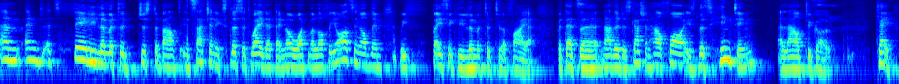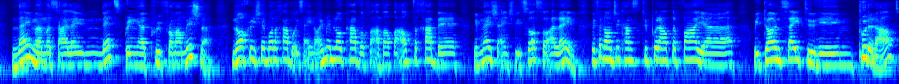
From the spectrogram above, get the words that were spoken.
Um, and it's fairly limited, just about in such an explicit way that they know what malacha you're asking of them. We've basically limit it to a fire, but that's another discussion. How far is this hinting allowed to go? Okay, Naima Masaile, let's bring a proof from our Mishnah. If an non comes to put out the fire, we don't say to him, put it out,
